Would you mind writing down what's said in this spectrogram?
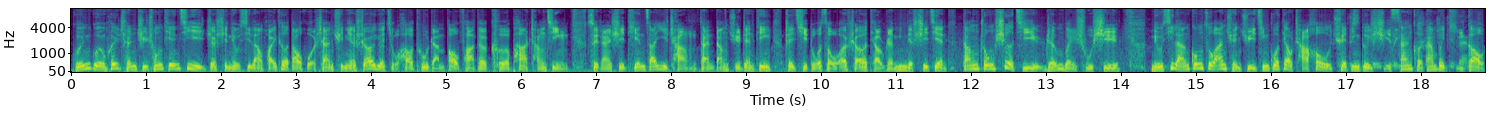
滚滚灰尘直冲天际，这是纽西兰怀特岛火山去年十二月九号突然爆发的可怕场景。虽然是天灾一场，但当局认定这起夺走二十二条人命的事件当中涉及人为疏失。纽西兰工作安全局经过调查后，确定对十三个单位提告，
